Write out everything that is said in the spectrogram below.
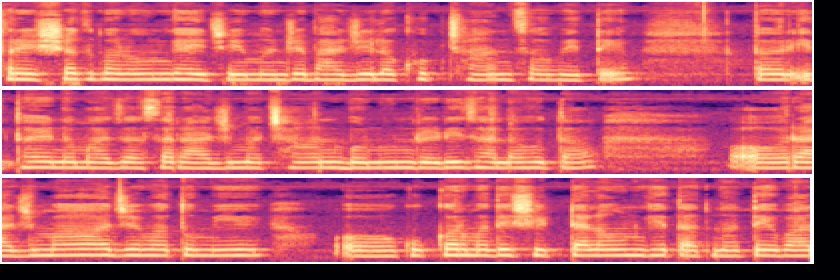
फ्रेशच बनवून घ्यायची म्हणजे भाजीला खूप छान चव येते. तर इथं आहे ना माझा असा राजमा छान बनवून रेडी झाला होता. राजमा जेव्हा तुम्ही कुकरमध्ये शिट्ट्या लावून घेतात ना तेव्हा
